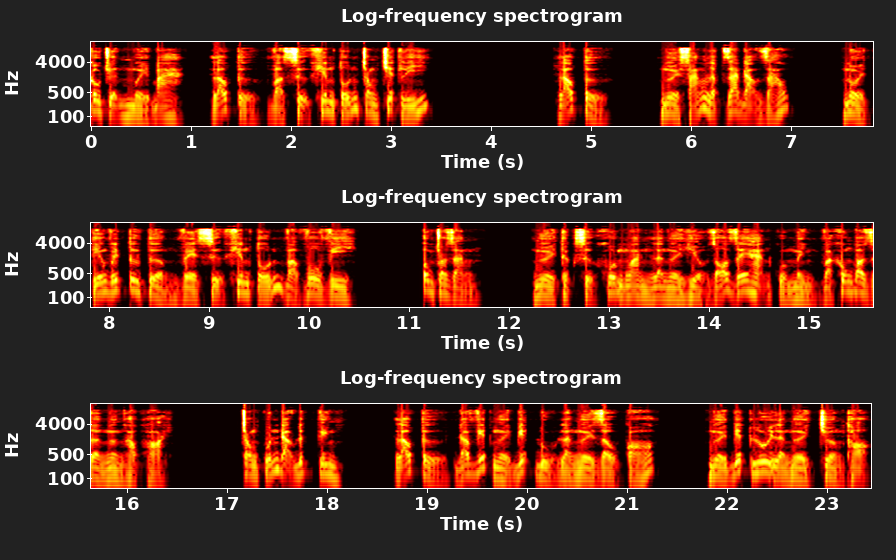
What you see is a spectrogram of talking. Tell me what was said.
Câu chuyện 13, Lão Tử và sự khiêm tốn trong triết lý. Lão Tử, người sáng lập ra đạo giáo, nổi tiếng với tư tưởng về sự khiêm tốn và vô vi. Ông cho rằng, người thực sự khôn ngoan là người hiểu rõ giới hạn của mình và không bao giờ ngừng học hỏi. Trong cuốn Đạo Đức Kinh, Lão Tử đã viết người biết đủ là người giàu có, người biết lui là người trường thọ.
